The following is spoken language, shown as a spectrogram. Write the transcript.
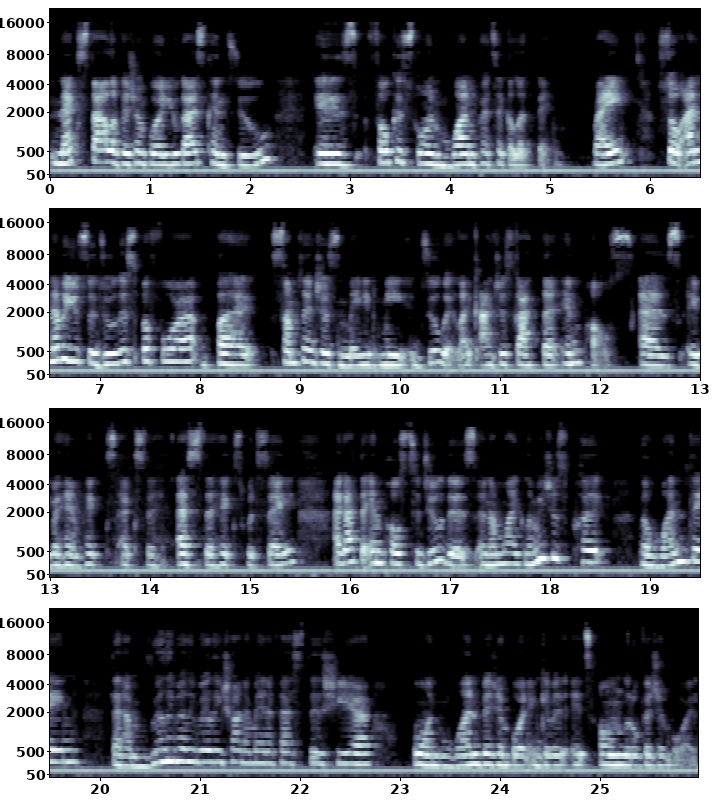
next style of vision board you guys can do is focus on one particular thing, right? So I never used to do this before, but something just made me do it. Like I just got the impulse, as Abraham Hicks, Esther Hicks would say. I got the impulse to do this and I'm like, let me just put the one thing that I'm really, really, really trying to manifest this year on one vision board and give it its own little vision board.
